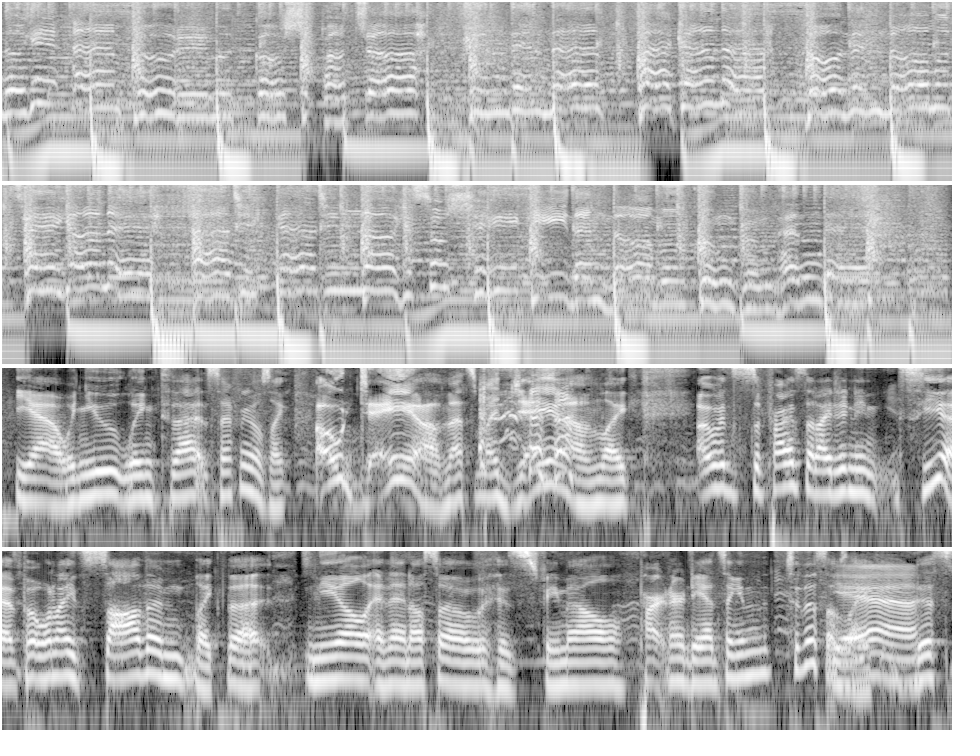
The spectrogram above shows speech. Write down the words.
너의 안부를 묻고 싶었죠. 근데 난 화가 나. 너는 너 Yeah, when you linked that, Stephanie was like, "Oh damn, that's my jam!" like, I was surprised that I didn't see it, but when I saw them, like the Neil and then also his female partner dancing into this, I was Yeah. like, "This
